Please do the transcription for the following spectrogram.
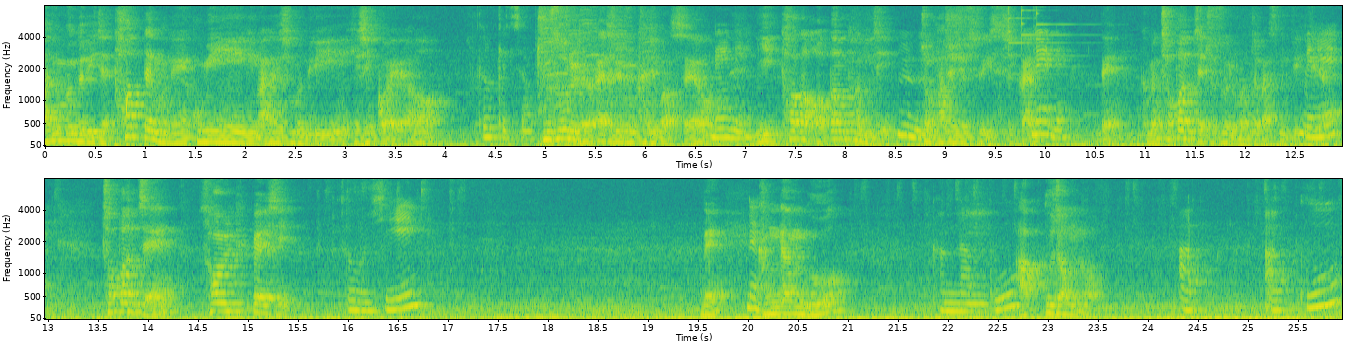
많은 분들이 이제 터 때문에 고민이 많으신 분들이 계실 거예요. 그렇겠죠. 주소를 몇 가지를 좀 가지고 왔어요. 네네. 이 터가 어떤 터인지 음. 좀 봐주실 수 있으실까요? 네네. 네. 그러면 첫 번째 주소를 먼저 말씀드릴게요. 네. 첫 번째 서울특별시. 서울시 네. 네. 강남구 강남구 압구정로 앞 앞구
